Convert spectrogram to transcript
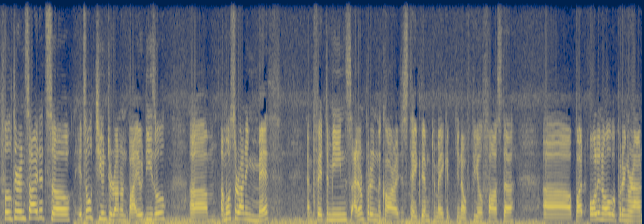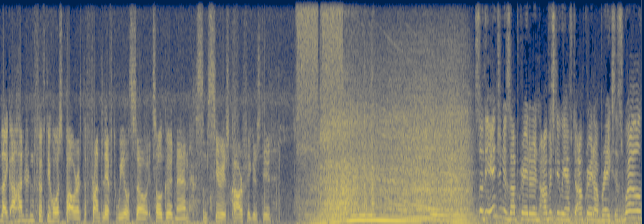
filter inside it, so it's all tuned to run on biodiesel. Um, I'm also running meth, amphetamines. I don't put it in the car, I just take them to make it, you know, feel faster. Uh, but all in all, we're putting around like 150 horsepower at the front left wheel, so it's all good, man. Some serious power figures, dude. So the engine is upgraded and obviously we have to upgrade our brakes as well,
